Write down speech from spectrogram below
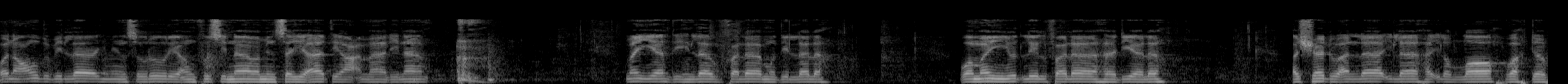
ونعوذ بالله من سرور أنفسنا ومن سيئات أعمالنا. من يهده الله فلا مضل له ومن يضلل فلا هادي له. أشهد أن لا إله إلا الله وحده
